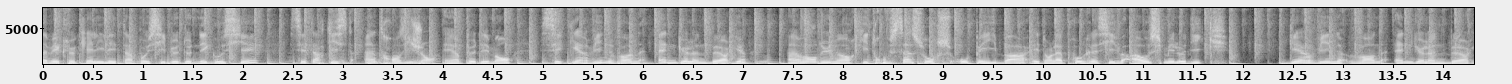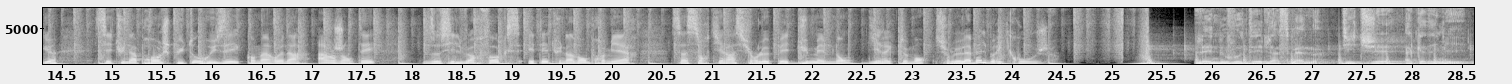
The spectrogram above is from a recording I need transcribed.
Avec lequel il est impossible de négocier, cet artiste intransigeant et un peu dément, c'est Gervin von Engelenberg, un vent du Nord qui trouve sa source aux Pays-Bas et dans la progressive house mélodique. Gervin von Engelenberg, c'est une approche plutôt rusée comme un renard argenté. The Silver Fox était une avant-première, ça sortira sur l'EP du même nom directement sur le label Brique Rouge. Les nouveautés de la semaine, DJ Academy.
